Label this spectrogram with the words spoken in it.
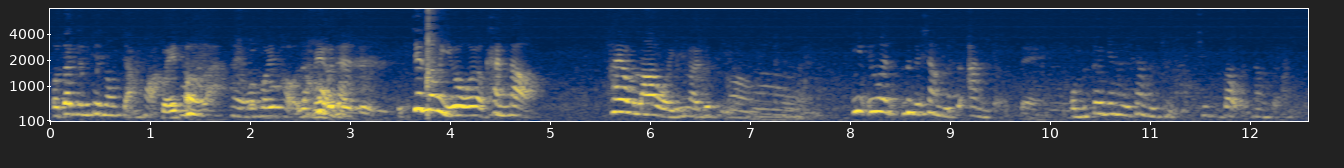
我在跟建中讲话。回头啦。对，我回头，然后建中以为我有看到，他要拉我已经来不及。了。因因为那个巷子是暗的。对。我们对面那个巷子其其实到晚上是暗的。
